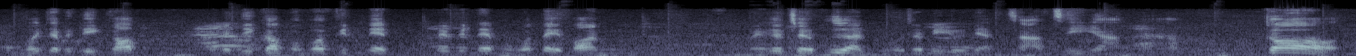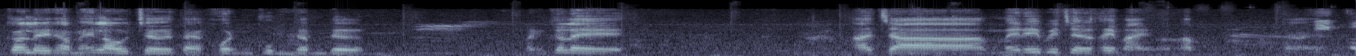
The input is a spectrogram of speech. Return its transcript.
ผมก็จะไปตีกอล์ฟไปตีกอล์ฟผมก็ฟิตเนสไปฟิตเนสผมก็เตะบอล มันก็เจอเพื่อนผมจะมีอยู่เนี่ยสามสี่อย่างนะครับ ก็ก็เลยทำให้เราเจอแต่คนกลุ่มเดิมๆมันก็เลย อาจจะไม่ได้ไปเจอใครใหม่มั้งครับใช่มีโก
